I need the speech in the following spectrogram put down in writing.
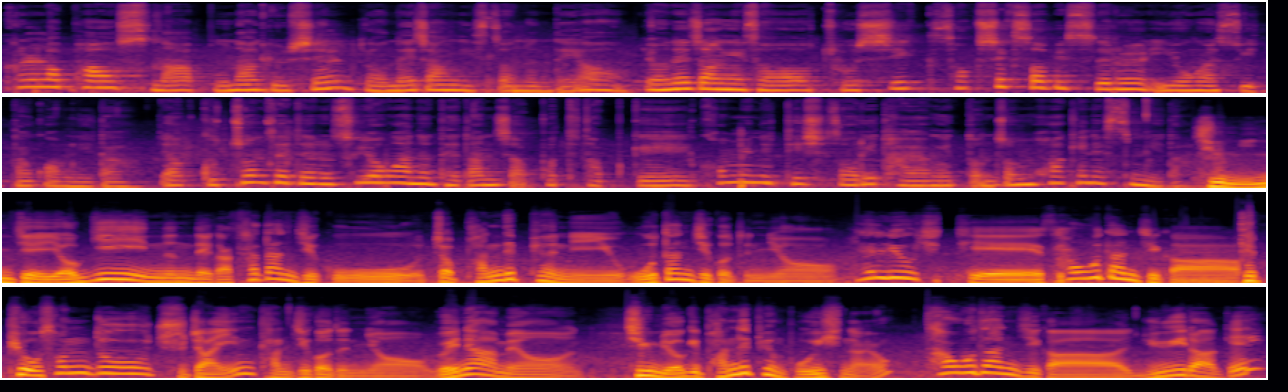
클럽하우스나 문화교실, 연회장이 있었는데요. 연회장에서 조식, 석식 서비스를 이용할 수 있다고 합니다. 약 9천 세대를 수용하는 대단지 아파트답게 커뮤니티 시설이 다양했던 점 확인했습니다. 지금 이제 여기 있는 데가 4단지고 저 반대편이 5단지거든요. 헬리오시티의 4, 5단지가 대표 선두 주자인 단지거든요. 왜냐하면 지금 여기 반대편 보이시나요? 4, 5단지가 유일하게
